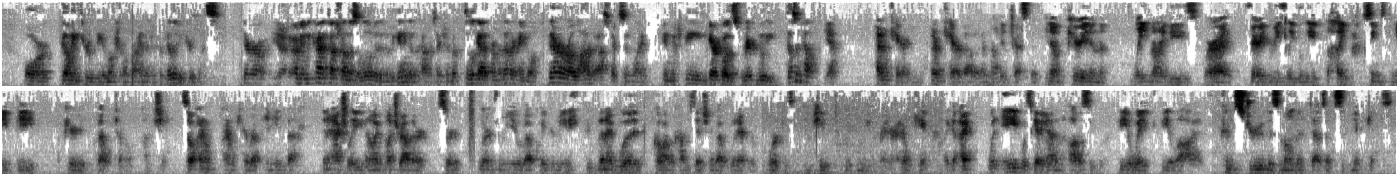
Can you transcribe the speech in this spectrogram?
or going through the emotional grind of infertility treatments. There are, yeah, I mean, we kind of touched on this a little bit in the beginning of the conversation, but to look at it from another angle, there are a lot of aspects in life in which being, air quotes, Rick Moody doesn't help. Yeah. I don't care anymore. I don't care about it. I'm not interested. You know, the period in the late 90s where I very briefly believed the hype seems to me to be a period about which I'm unashamed. So I don't, I don't care about any of that. And actually, you know, I'd much rather sort of learn from you about Quaker meeting than I would go have a conversation about whatever work is imputed to Quaker meeting writer. I don't care. Like I, what Abe was getting at in the Odyssey work, be awake, be alive, construe this moment as of significance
